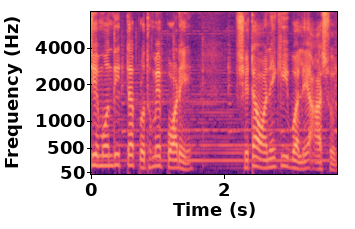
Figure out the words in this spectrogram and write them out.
যে মন্দিরটা প্রথমে পড়ে সেটা অনেকেই বলে আসল।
